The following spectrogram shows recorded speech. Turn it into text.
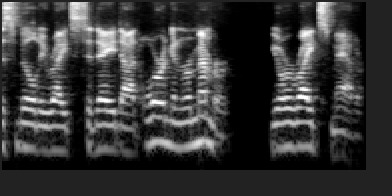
disabilityrightstoday.org, and remember, your rights matter.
